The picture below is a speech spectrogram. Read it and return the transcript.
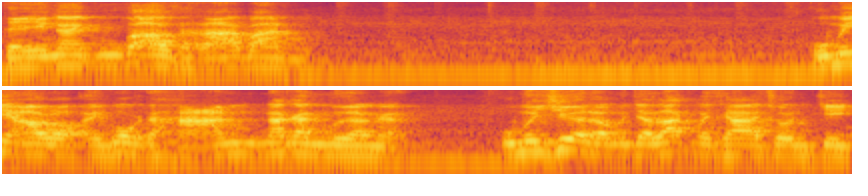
แต่ยังไงกูก็เอาสถาบัน กูไม่เอาหรอกไอ้พวกทหารนักการเมืองอะ กูไม่เชื่อหรอกมันจะรักประชาชนจริง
